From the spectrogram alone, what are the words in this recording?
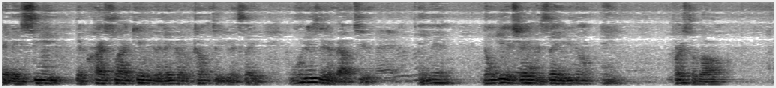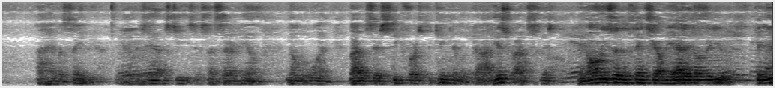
and they see the Christ-like in you and they're going to come to you and say, what is it about you? Amen. Don't be ashamed to say, you know, hey, first of all, I have a Savior. His name is Jesus. I serve him. Number one, Bible says, seek first the kingdom of God, his righteousness, and all these other things shall be added unto you. Can you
